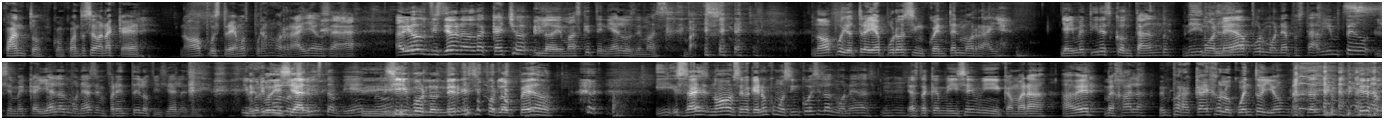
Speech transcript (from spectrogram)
¿cuánto? ¿Con cuánto se van a caer? No, pues traíamos pura morralla, o sea, habíamos vistido nada bacacho y lo demás que tenían los demás vatos. No, pues yo traía puro 50 en morralla. Y ahí me tienes contando, ¿Neta? moneda por moneda, pues estaba bien pedo y se me caían las monedas enfrente del oficial así. Igual por los nervios también, ¿no? Sí, por los nervios y por lo pedo. Y, ¿sabes? No, se me cayeron como cinco veces las monedas. Y hasta que me dice mi cámara, a ver, me jala, ven para acá, déjalo cuento yo, estás bien pedo.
